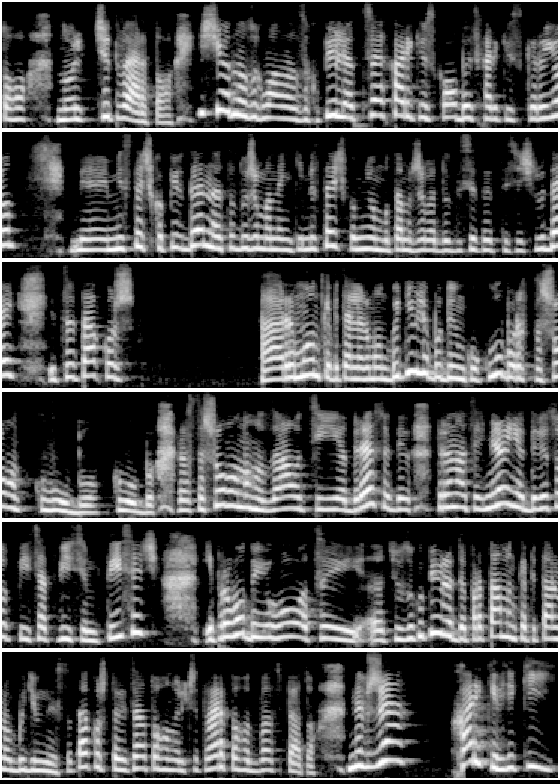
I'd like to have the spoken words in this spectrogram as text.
30.04. І ще одна зухвала закупівля це Харківська область, Харківський район, містечко Південне. Це дуже маленьке містечко. В ньому там живе до 10 тисяч людей. І це також. Ремонт, капітальний ремонт будівлі будинку клубу розташован клубу, клубу розташованого за цією адресою 13 мільйонів 958 тисяч. І проводить його цей е, цю закупівлю департамент капітального будівництва. Також 30.04.25. Невже Харків, який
